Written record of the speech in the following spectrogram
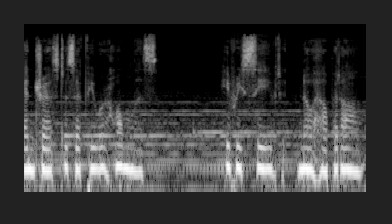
and dressed as if he were homeless, he received no help at all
